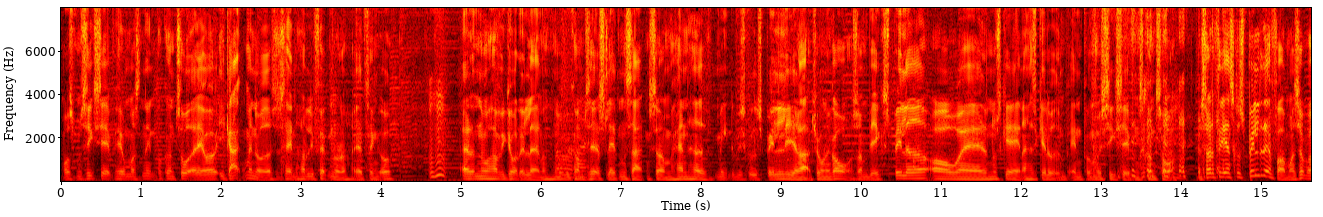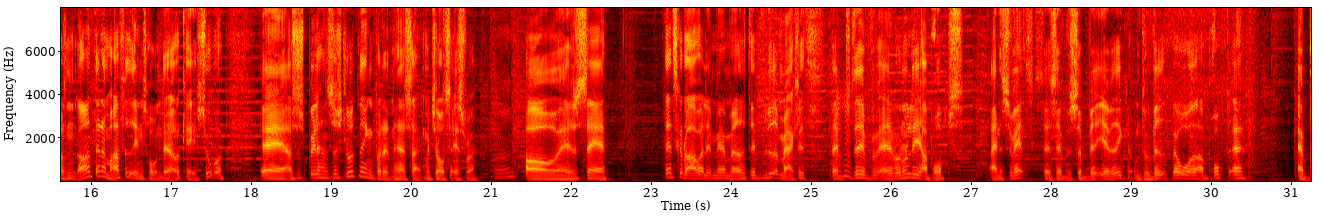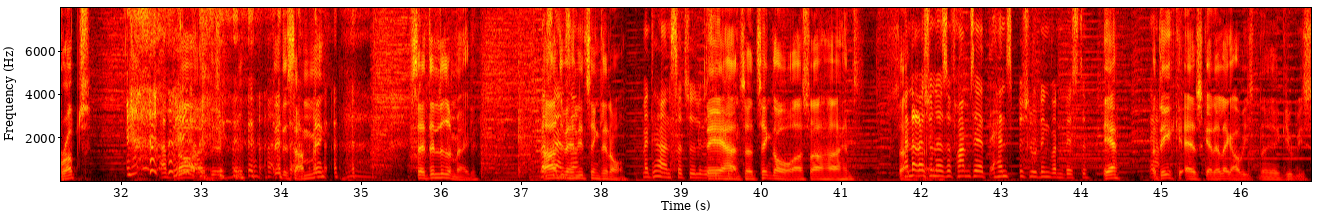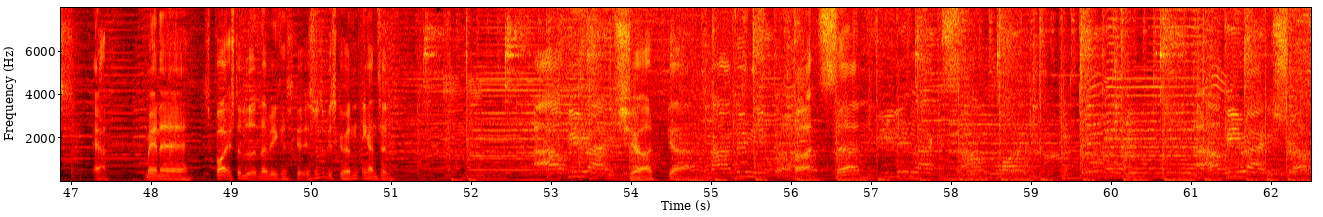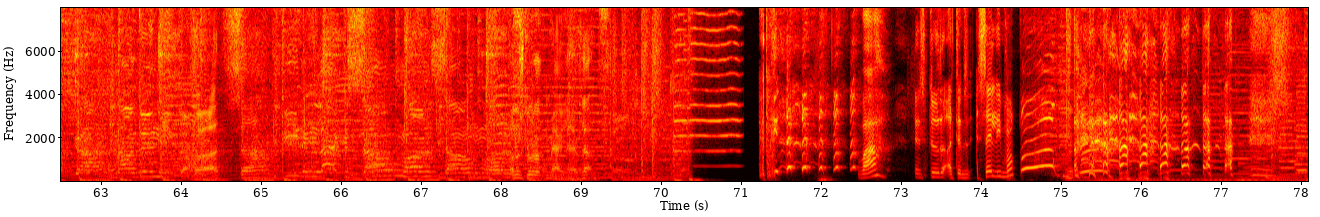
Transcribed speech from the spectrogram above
vores musikchef hævde mig sådan ind på kontoret, og jeg var i gang med noget, og så sagde han, har du lige fem minutter? Og jeg tænkte, åh, mm-hmm. altså, nu har vi gjort et eller andet. Nu er vi kommet til at slette en sang, som han havde ment, at vi skulle spille i radioen i går, som vi ikke spillede, og øh, nu skal jeg ind og have skæld ud ind på musikchefens kontor. Men så er det, fordi han skulle spille det der for mig, og så var sådan, nå, den er meget fed introen der, okay, super. Øh, og så spiller han så slutningen på den her sang med George Ezra. Mm. Og øh, så sagde jeg, den skal du arbejde lidt mere med. Det lyder mærkeligt. Det, det er underligt abrupt. Og han er svensk, så jeg, så ved, jeg ved ikke, om du ved, hvad ordet abrupt er. Abrupt. Nå, det, det er det samme, ikke? Så det lyder mærkeligt. Hvad Ah, det vil han så? lige tænke lidt over. Men det har han så tydeligvis Det ikke har gjort. han så tænkt over, og så har han... Sagt, Han har resoneret sig frem til, at hans beslutning var den bedste. Ja, og Ja. det er- skal jeg da heller ikke afvise, den øh, givetvis er. Men øh, spøjs, der lyder den, at vi kan, jeg synes, at vi skal høre den en gang til. Shotgun Hot sun Hot sun Og nu slutter den mærkeligt. Er du klar? Hvad? Den stod og den selv i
